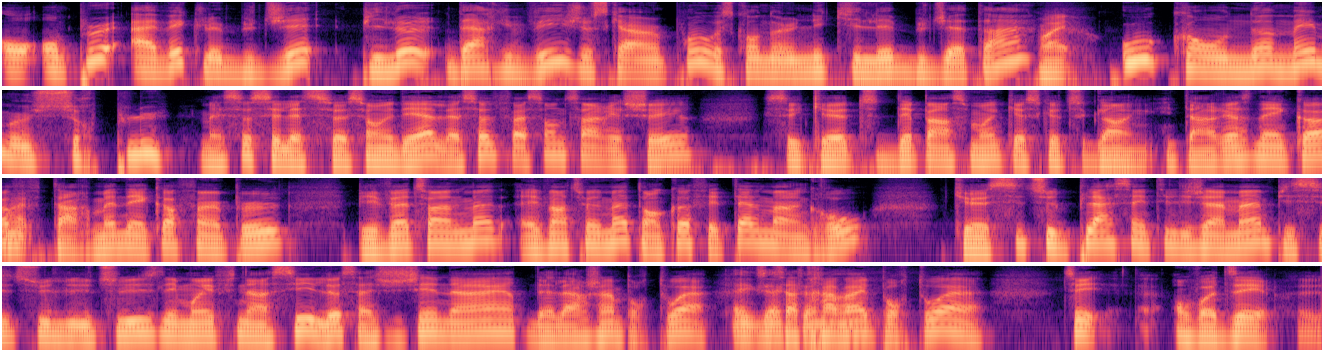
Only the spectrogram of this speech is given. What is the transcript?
on, on peut, avec le budget, puis là, d'arriver jusqu'à un point où est-ce qu'on a un équilibre budgétaire Ouais. ou qu'on a même un surplus. Mais ça, c'est la situation idéale. La seule façon de s'enrichir, c'est que tu dépenses moins que ce que tu gagnes. Il t'en reste d'un coffre, Ouais. tu en remets d'un coffre un peu, puis éventuellement, éventuellement, ton coffre est tellement gros que si tu le places intelligemment, puis si tu utilises les moyens financiers, là, ça génère de l'argent pour toi. Exactement. Ça travaille pour toi. Tu sais, on va dire, euh,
